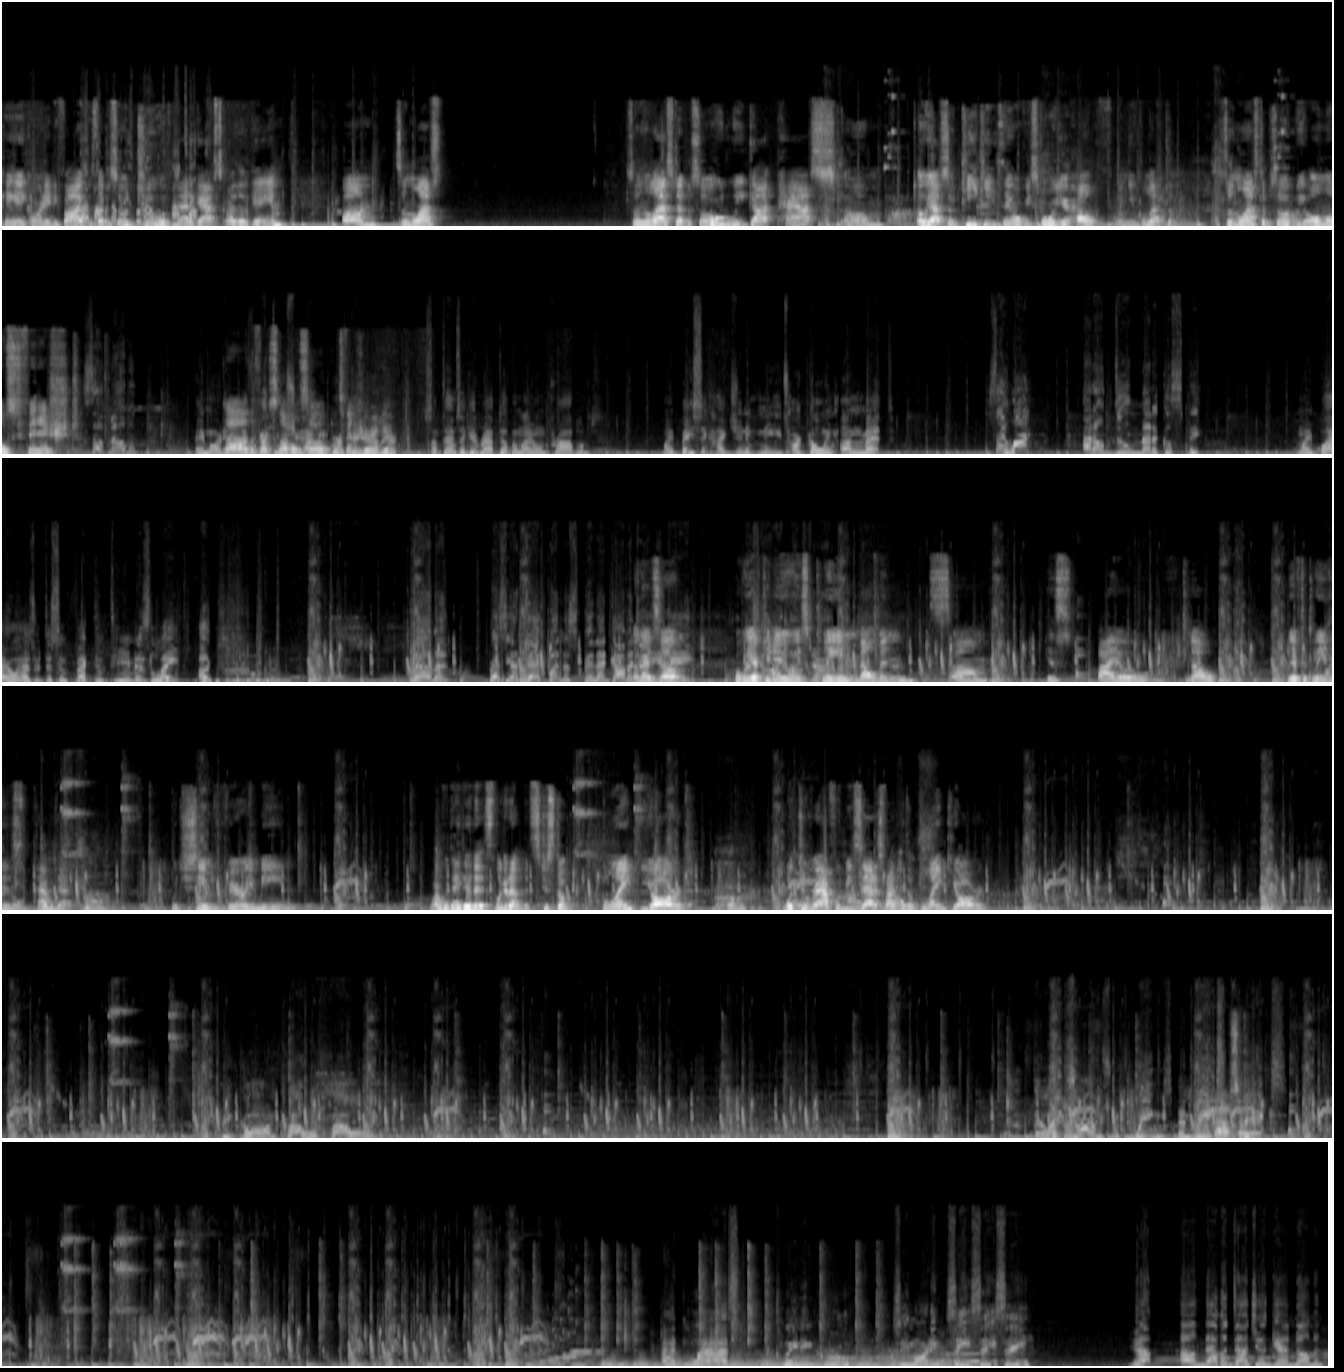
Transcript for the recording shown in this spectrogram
King Acorn 85. This is episode 2 of Madagascar, the game. Um, so in the last... So in the last episode, we got past, um... Oh yeah, so tikis, they will restore your health when you collect them. So in the last episode, we almost finished up, Hey Marty, Uh, the forgot first to wish level, you so happy let's birthday finish it right here. Sometimes I get wrapped up in my own problems. My basic hygienic needs are going unmet. Say what? I don't do medical speak. My biohazard disinfectant team is late. Uh, Melman, press your attack button to spin that garbage Okay, out so- your cage. What we have to do is clean Melman's, um, his bio... No. We have to clean his habitat, which seems very mean. Why would they do this? Look at him. It's just a blank yard. What giraffe would be satisfied with a blank yard? Be gone, foul, foul. They're like germs with wings and beaks. Ah, sorry. Beaks. You again, Melman.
